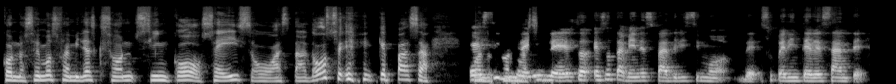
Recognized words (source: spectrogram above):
conocemos familias que son cinco o seis o hasta doce. ¿Qué pasa? Es increíble, eso, eso también es padrísimo, súper interesante.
